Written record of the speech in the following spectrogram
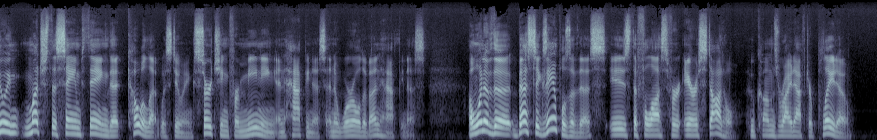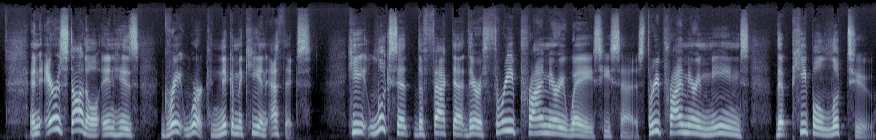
doing much the same thing that Kohelet was doing, searching for meaning and happiness in a world of unhappiness. Uh, one of the best examples of this is the philosopher Aristotle, who comes right after Plato. And Aristotle, in his great work, Nicomachean Ethics, he looks at the fact that there are three primary ways, he says, three primary means that people look to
